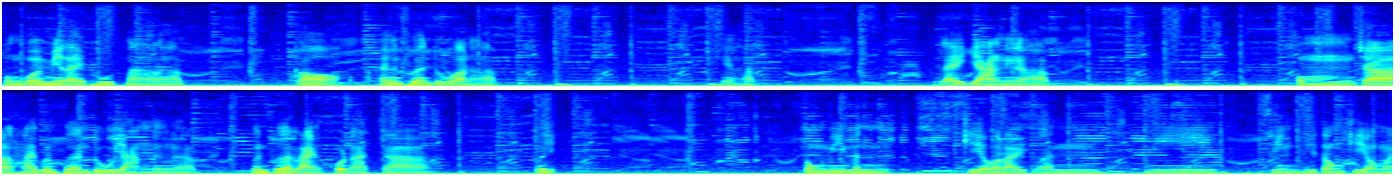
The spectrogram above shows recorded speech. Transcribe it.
ผมก็ไม่มีอะไรพูดมากนะครับ ก็ให้เพื่อนๆดูเอานะครับ เนี่ยครับ และอีกอย่างหนึ่งนะครับ ผมจะให้เพื่อนๆดูอย่างหนึ่งนะครับ เพื่อนๆหลายคนอาจจะเฮ้ยตรงนี้มันเกี่ยวอะไรกันมีสิ่งที่ต้องเกี่ยวไหม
